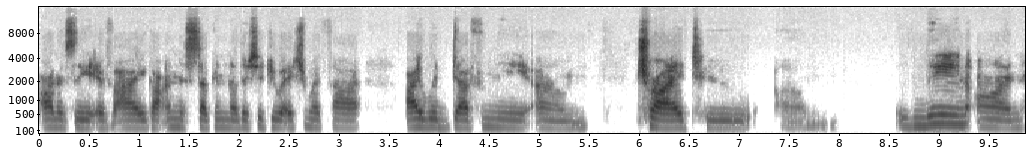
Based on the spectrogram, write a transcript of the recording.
honestly, if I got into stuck in another situation with that, I would definitely um, try to um, lean on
